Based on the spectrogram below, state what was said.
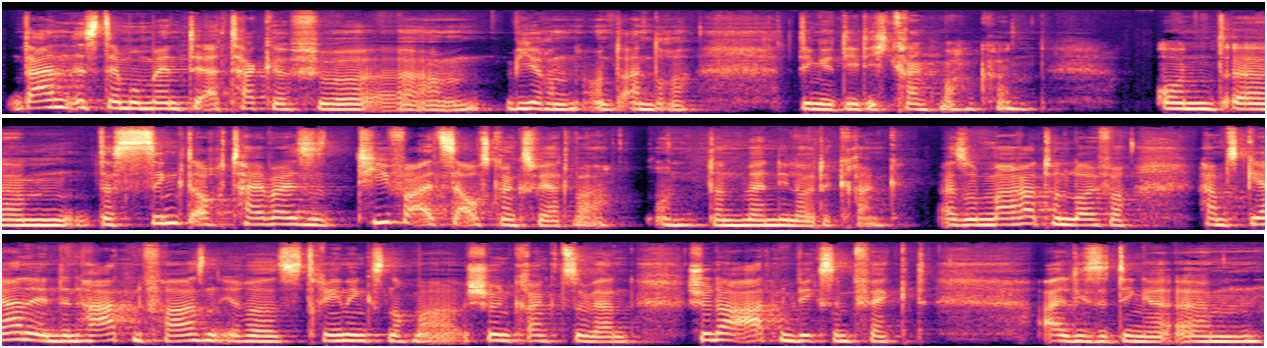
Dann ist der Moment der Attacke für ähm, Viren und andere Dinge, die dich krank machen können. Und ähm, das sinkt auch teilweise tiefer, als der Ausgangswert war. Und dann werden die Leute krank. Also Marathonläufer haben es gerne in den harten Phasen ihres Trainings nochmal schön krank zu werden. Schöner Atemwegsinfekt, all diese Dinge. Ähm,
